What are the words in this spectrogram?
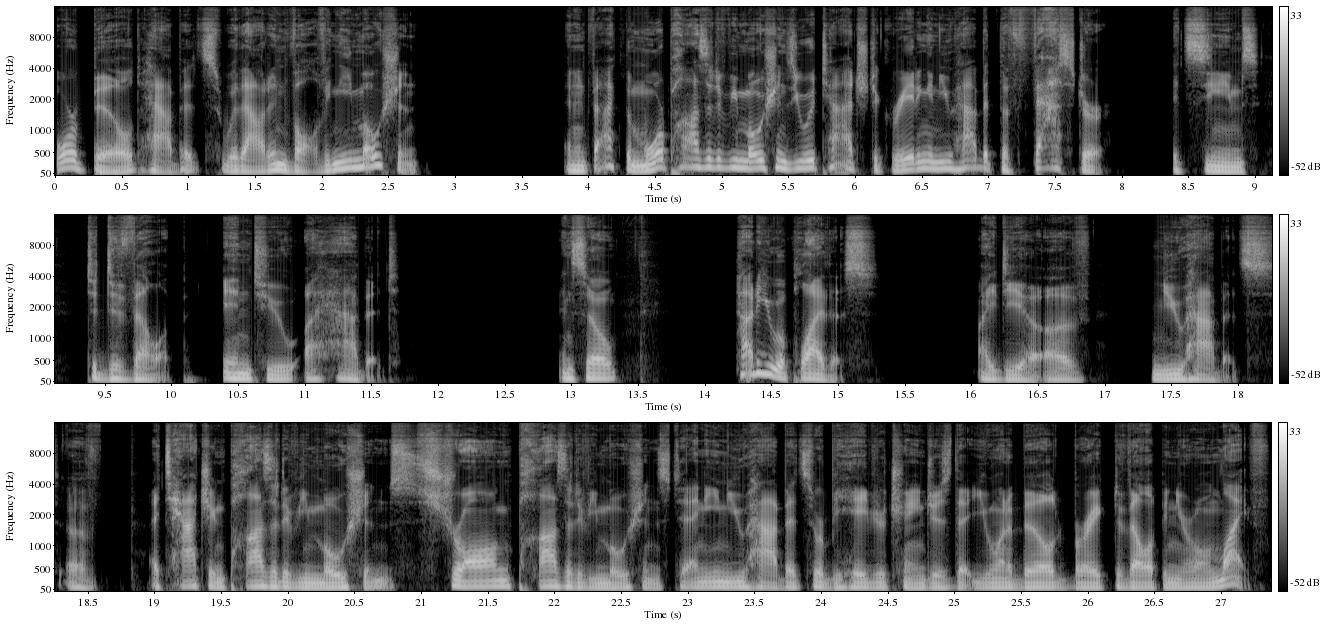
or build habits without involving emotion. And in fact, the more positive emotions you attach to creating a new habit, the faster it seems to develop into a habit. And so, how do you apply this idea of new habits, of attaching positive emotions, strong positive emotions to any new habits or behavior changes that you want to build, break, develop in your own life?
